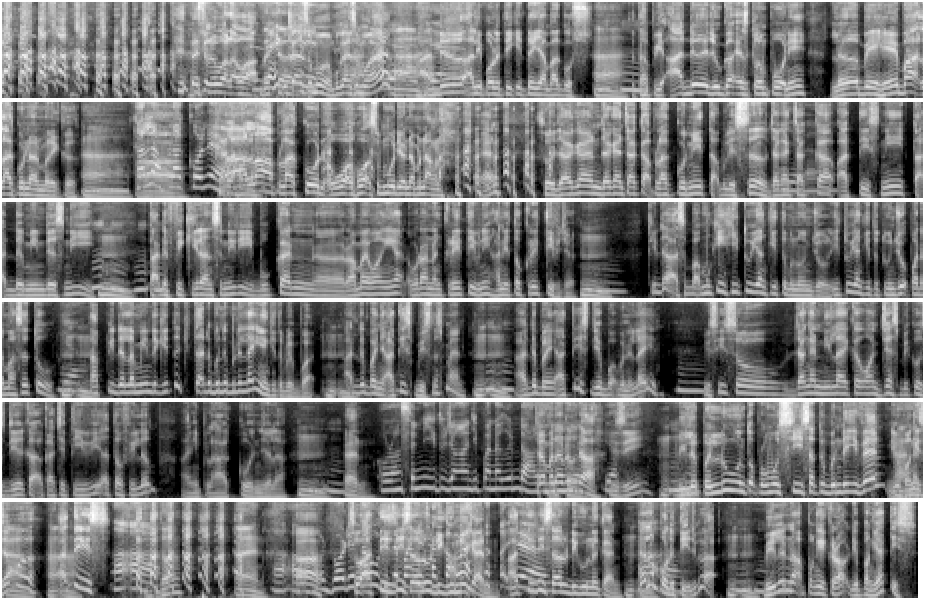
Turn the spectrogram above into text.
saya selalu buat lawak Exactly. bukan semua bukan semua eh Yes, ada yes. ahli politik kita yang bagus tetapi ada juga yang sekelompok ni lebih hebat lakonan mereka Ha. Kalah Ah. pelakon ya. Kalah lah pelakon Award-award semua dia dah menang dah kan? So jangan Jangan cakap pelakon ni Tak boleh serve Jangan Yeah. yeah. cakap Artis ni Tak ada minda sendiri hmm. Tak ada fikiran sendiri Bukan uh, Ramai orang ingat Orang yang kreatif ni Hanya tahu kreatif je hmm. Tidak sebab mungkin itu yang kita menonjol. Itu yang kita tunjuk pada masa tu. Yeah. Tapi dalam minda kita Kita ada benda-benda lain yang kita boleh buat. Ada banyak artis businessman. Ada banyak artis Dia buat benda lain. You see so Jangan nilaikan orang Just because dia kat kaca TV Atau filem ah, Ni pelakon je lah. Kan? Orang seni tu jangan dipandang rendah. Jangan lah. pandang rendah Ya. You see. Bila perlu untuk promosi Satu benda event You Ha, panggil datang. siapa? Ha, ha. Artis. Betul? Kan? Dia so artis ni selalu cakap. digunakan. Artis ni selalu digunakan. Dalam politik juga. Bila nak panggil crowd Dia panggil artis.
